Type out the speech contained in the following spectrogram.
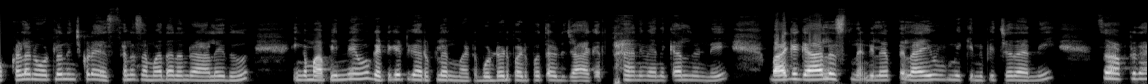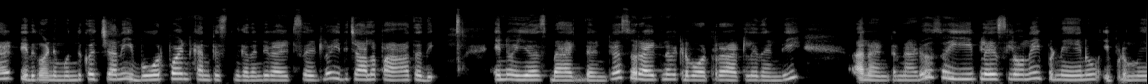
ఒక్కళ్ళ నోట్లో నుంచి కూడా ఎస్ సమాధానం రాలేదు. ఇంకా మా పిన్నేమో గట్టి గట్టిగా అరుపులు అనమాట బుడ్డోడు పడిపోతాడు జాగ్రత్త అని వెనకాల నుండి. బాగా గాలి వస్తుందండి లేకపోతే లైవ్ మీకు వినిపించేదాన్ని సో, ఆఫ్టర్ దాట్ ఇదిగోండి ముందుకొచ్చాను. ఈ బోర్ పాయింట్ కనిపిస్తుంది కదండి రైట్ సైడ్‌లో ఇది చాలా పాతది. ఎన్నో ఇయర్స్ బ్యాక్‌దంట. సో, రైట్ నవ్వు ఇక్కడ వాటర్ రావట్లేదండి అని అంటున్నాడు. సో, ఈ ప్లేస్‌లోనే ఇప్పుడు నేను ఇప్పుడు మీ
